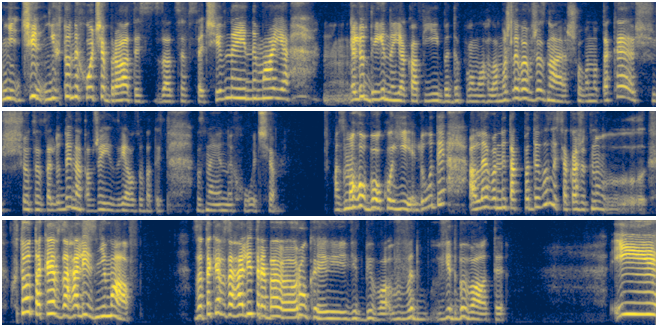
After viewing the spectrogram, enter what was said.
ні чи ніхто не хоче братись за це все, чи в неї немає, людини, яка б їй би допомогла. Можливо, вже знає, що воно таке, що це за людина, та вже і зв'язуватись з нею не хоче. З мого боку є люди, але вони так подивилися, кажуть: "Ну, хто таке взагалі знімав? За таке взагалі треба руки відбива від відбивати". І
